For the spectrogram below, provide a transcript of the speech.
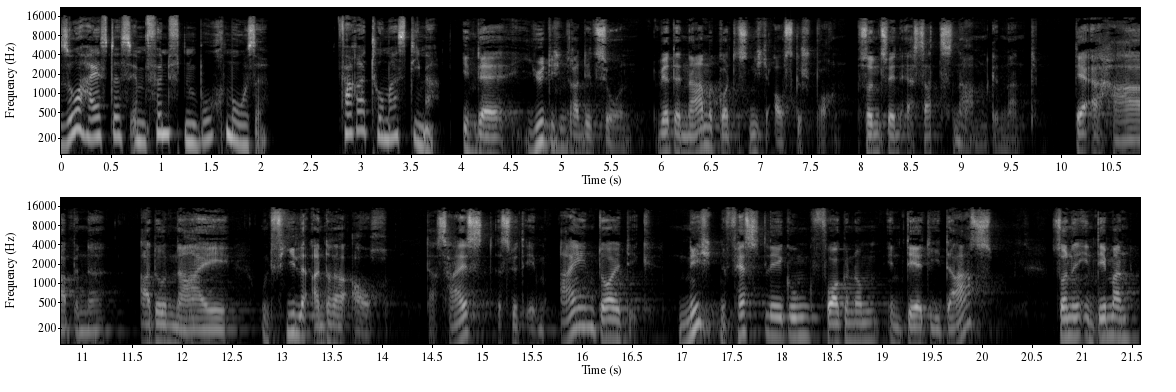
So heißt es im fünften Buch Mose. Pfarrer Thomas Diemer. In der jüdischen Tradition wird der Name Gottes nicht ausgesprochen, sondern werden Ersatznamen genannt. Der Erhabene, Adonai und viele andere auch. Das heißt, es wird eben eindeutig nicht eine Festlegung vorgenommen, in der die das, sondern indem man,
